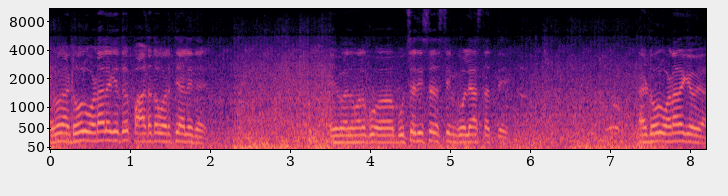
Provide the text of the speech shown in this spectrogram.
हे बघा ढोल ओढायला घेतोय पाठ आता वरती आले ते हे बघा तुम्हाला गो बुचं दिसत असतील गोले असतात ते. ढोल ओढायला घेऊया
